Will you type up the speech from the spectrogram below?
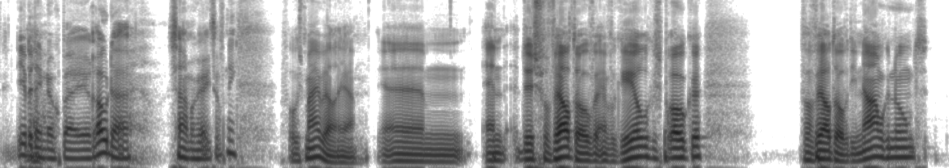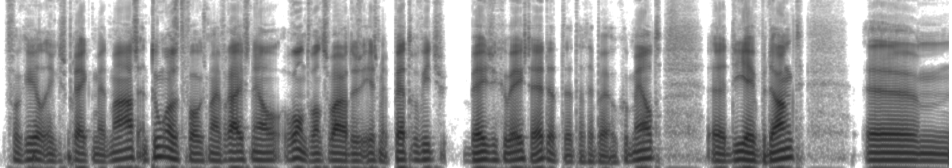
Die hebben denk ik nog bij Roda samengewerkt, of niet? Volgens mij wel, ja. Ehm, en dus Van Veldhoven en Vergeel gesproken. Van Veldhoven die naam genoemd. Vergeel in gesprek met Maas. En toen was het volgens mij vrij snel rond. Want ze waren dus eerst met Petrovic bezig geweest. Hè, dat, dat, dat hebben we ook gemeld. Eh, die heeft bedankt. Ehm,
